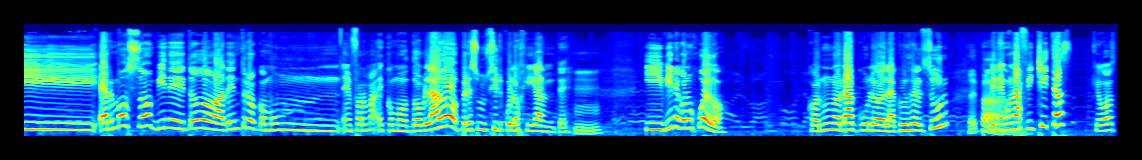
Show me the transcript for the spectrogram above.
Y hermoso, viene de todo adentro como un en forma eh, como doblado, pero es un círculo gigante. Mm. Y viene con un juego. Con un oráculo de la Cruz del Sur. Epa. Viene con unas fichitas que vos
